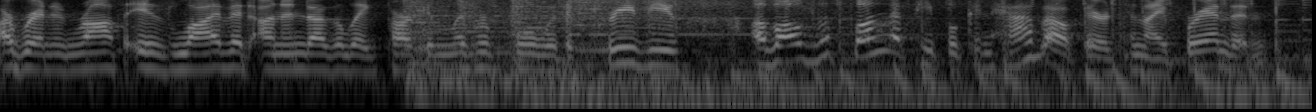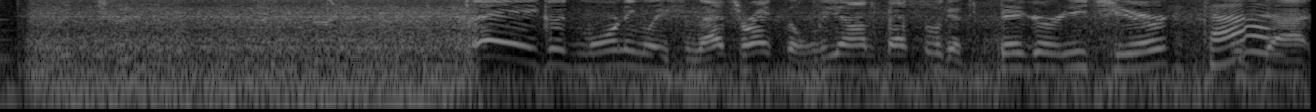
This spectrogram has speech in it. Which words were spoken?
Our Brandon Roth is live at Onondaga Lake Park in Liverpool with a preview of all the fun that people can have out there tonight. Brandon. Morning, Lisa. And that's right, the Leon Festival gets bigger each year. We've got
